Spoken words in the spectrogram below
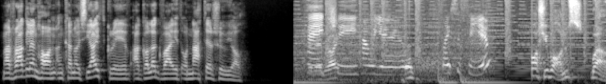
Mae'r rhaglen hon yn cynnwys iaith gref a golygfaidd o natur rhywiol. Hey Chi, how are you? Nice to see you. What she wants, well,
